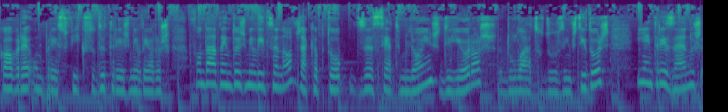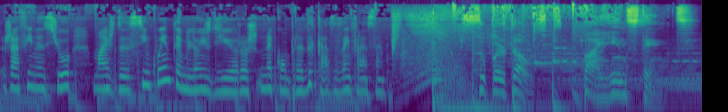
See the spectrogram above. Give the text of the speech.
cobra um preço fixo de 3 mil euros. Fundada em 2019, já captou 17 milhões de euros do lado dos investidores e em três anos já financiou mais de 50 milhões de euros na compra de casas em França. Super Toast by Instinct.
